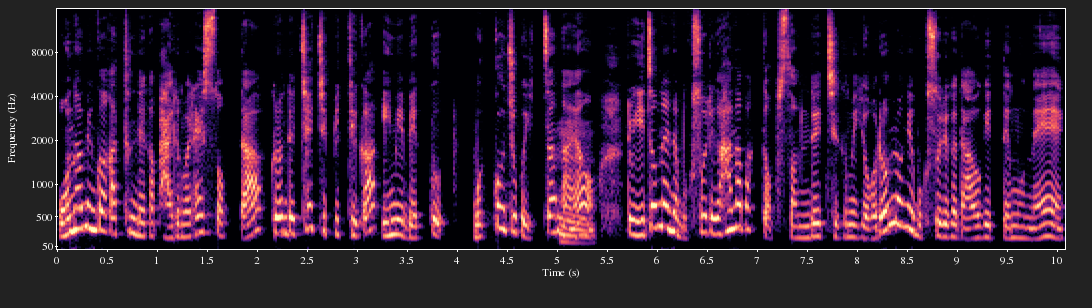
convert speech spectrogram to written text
원어민과 같은 내가 발음을 할 수 없다. 그런데 챗 GPT가 이미 메꿔 메꿔주고 있잖아요. 그리고 이전에는 목소리가 하나밖에 없었는데 지금은 여러 명의 목소리가 나오기 때문에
